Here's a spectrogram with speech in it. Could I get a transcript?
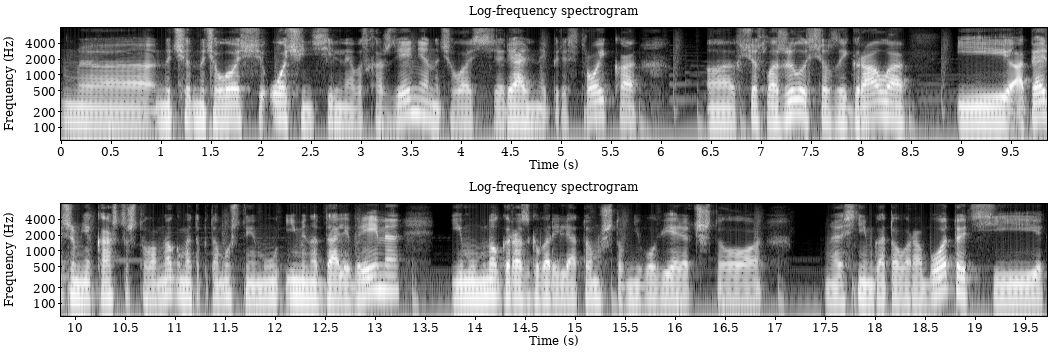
э, нач, началось очень сильное восхождение, началась реальная перестройка, э, все сложилось, все заиграло. И опять же, мне кажется, что во многом это потому, что ему именно дали время, ему много раз говорили о том, что в него верят, что с ним готовы работать, и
